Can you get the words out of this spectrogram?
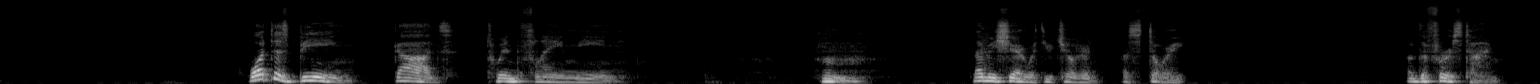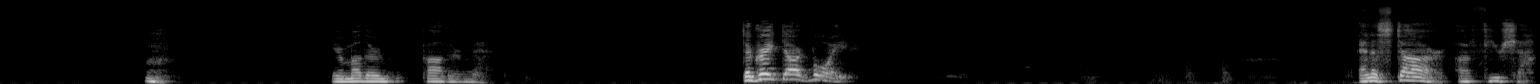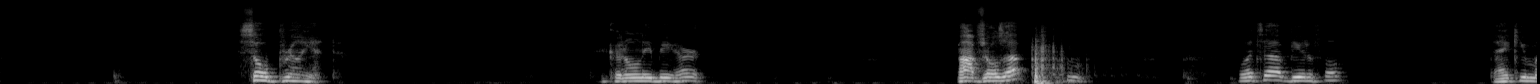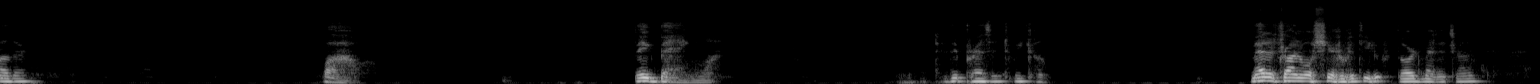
What does being God's twin flame mean? Hmm. Let me share with you, children, a story of the first time Hmm. your mother and father met. The great dark void. And a star of fuchsia. So brilliant. It could only be her. Pops rolls up. What's up, beautiful? Thank you, Mother. Wow. Big Bang one. To the present we come. Metatron will share with you, Lord Metatron.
